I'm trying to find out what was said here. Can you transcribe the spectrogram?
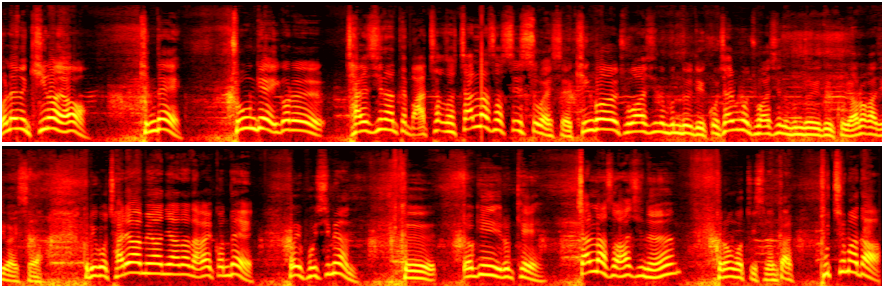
원래는 길어요. 긴데 좋은 게 이거를 자신한테 맞춰서 잘라서 쓸 수가 있어요. 긴 걸 좋아하시는 분들도 있고 짧은 걸 좋아하시는 분들도 있고 여러 가지가 있어요. 그리고 자료화면이 하나 나갈 건데 거기 보시면 그 여기 이렇게 잘라서 하시는 그런 것도 있습니다. 그러니까 부츠마다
